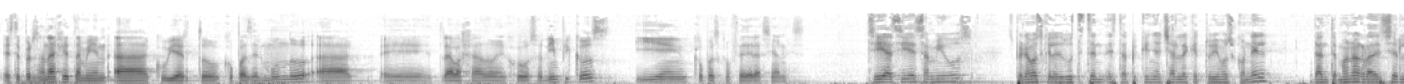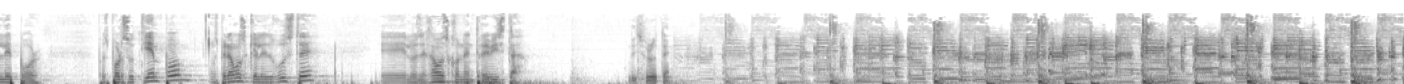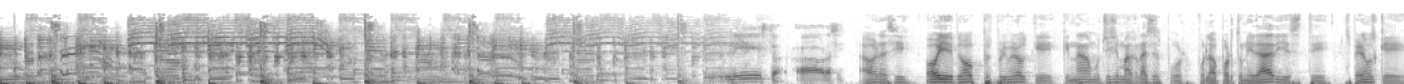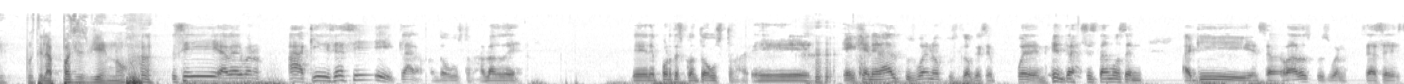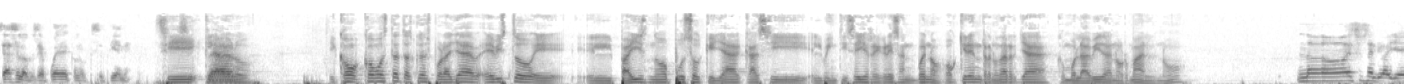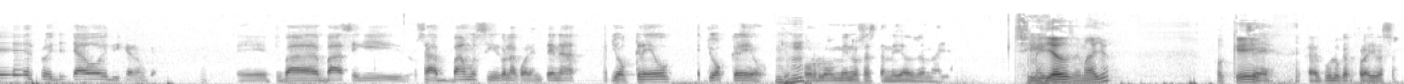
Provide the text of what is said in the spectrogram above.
Este personaje también ha cubierto Copas del Mundo, ha eh, trabajado en Juegos Olímpicos y en Copas Confederaciones. Sí, así es, amigos. Esperemos que les guste esta pequeña charla que tuvimos con él. De antemano agradecerle por, pues, por su tiempo. Esperamos que les guste. Eh, los dejamos con la entrevista. Disfruten. Ahora sí. Ahora sí. Oye, no, pues primero que, nada, muchísimas gracias por, por, la oportunidad y este esperemos que pues te la pases bien, ¿no? sí, a ver, bueno, aquí dices sí, claro, con todo gusto, hablando de, de deportes con todo gusto. Eh, en general, pues bueno, pues lo que se puede, mientras estamos en aquí encerrados, pues bueno, se hace, se hace lo que se puede con lo que se tiene. Sí, claro. ¿Y cómo, cómo están las cosas por allá? He visto eh, el país, ¿no? Puso que ya casi el 26 regresan, bueno, o quieren reanudar ya como la vida normal, ¿no? No, eso salió ayer, pero ya hoy dijeron que eh, pues va, va a seguir, o sea, vamos a seguir con la cuarentena. Yo creo, yo creo que por lo menos hasta mediados de mayo. ¿Mediados de mayo? Ok. Sí, calculo que por ahí va a ser.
